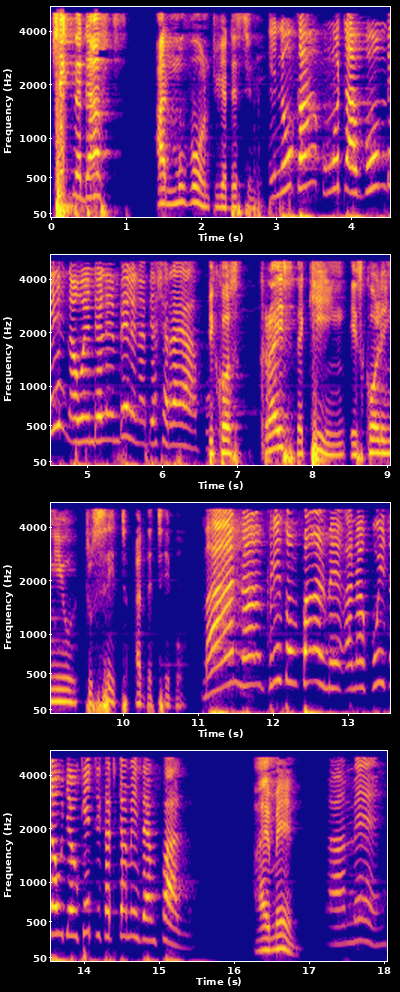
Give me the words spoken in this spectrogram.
check the dust and move on to your destiny. Inuka kung'uta vumbi na uendelee mbele na biashara yako. Because christ the king is calling you to sit at the table maana kristo mfalme anakuita uje uketi katika meza ya mfalme. Amen. Amen.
